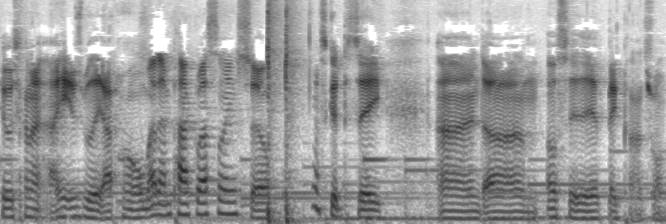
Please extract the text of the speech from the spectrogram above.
He was kind of he was really at home at Impact Wrestling, so that's good to see. And um, also they have big plans for him.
